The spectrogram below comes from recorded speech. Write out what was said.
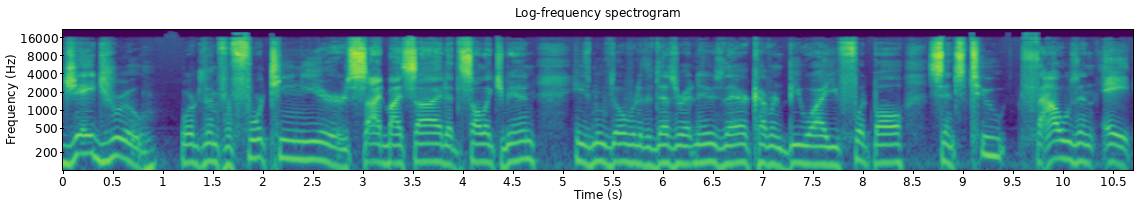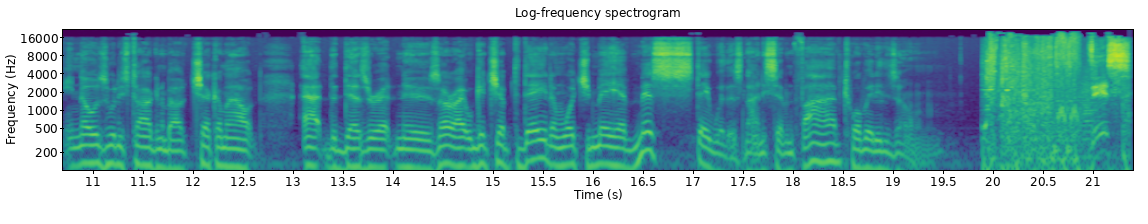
Jay Drew, Worked with him for 14 years, side by side at the Salt Lake Tribune. He's moved over to the Deseret News there, covering BYU football since 2008. He knows what he's talking about. Check him out at the Deseret News. All right, we'll get you up to date on what you may have missed. Stay with us. 97.5, 1280 The Zone. This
